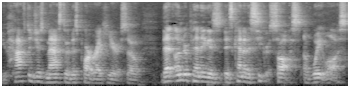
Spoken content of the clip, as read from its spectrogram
You have to just master this part right here. So that underpinning is, is kind of the secret sauce of weight loss.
